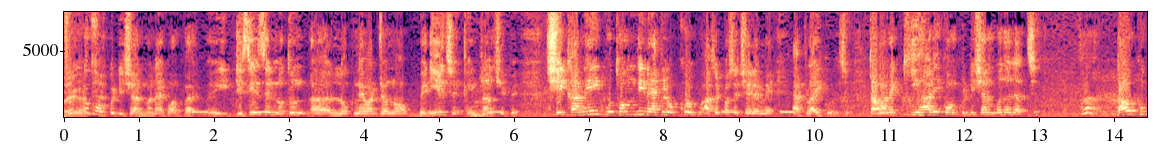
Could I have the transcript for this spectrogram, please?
হয়ে গেছে। কম্পিটিশন মানে এই টিসিএস এর নতুন লোক নেওয়ার জন্য বেরিয়েছে ইন্টার্নশিপে সেখানেই প্রথম দিন এক লক্ষ আশেপাশে ছেলে মেয়ে অ্যাপ্লাই করেছে। তার মানে কি হারে কম্পিটিশন বোঝা যাচ্ছে? হ্যাঁ তাও খুব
